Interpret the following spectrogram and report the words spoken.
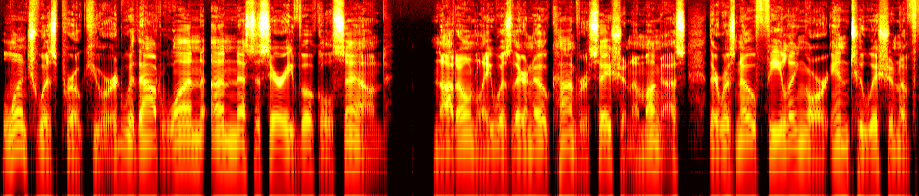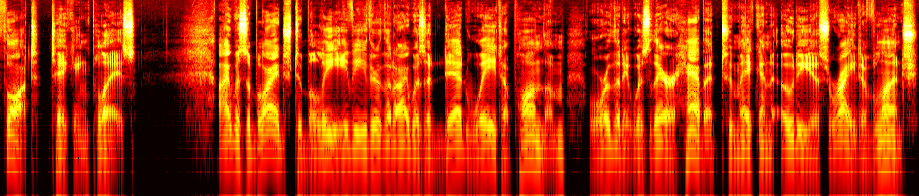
Lunch was procured without one unnecessary vocal sound. Not only was there no conversation among us, there was no feeling or intuition of thought taking place. I was obliged to believe either that I was a dead weight upon them, or that it was their habit to make an odious rite of lunch.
